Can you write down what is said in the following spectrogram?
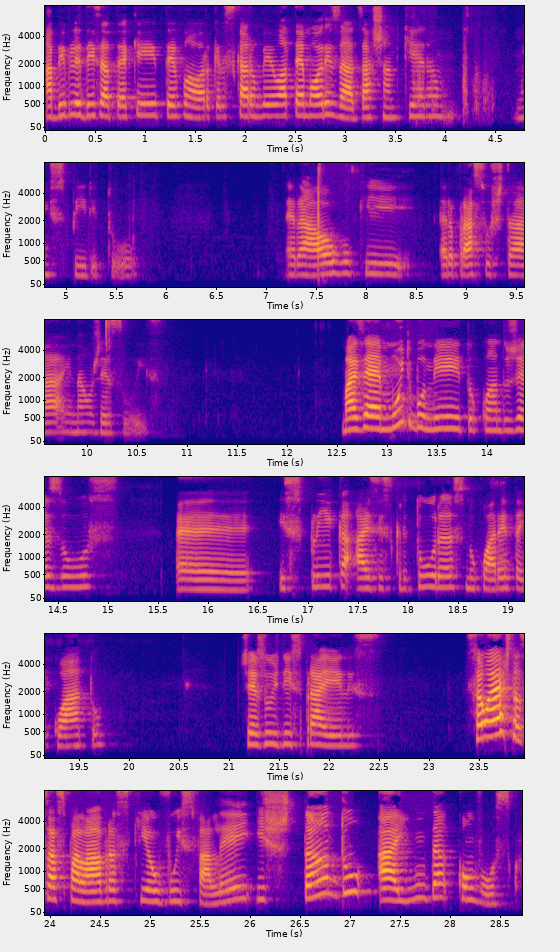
A Bíblia diz até que teve uma hora que eles ficaram meio atemorizados, achando que era um, espírito. Era algo que era para assustar e não Jesus. Mas é muito bonito quando Jesus é, explica as Escrituras no 44. Jesus diz para eles: São estas as palavras que eu vos falei, estando ainda convosco.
